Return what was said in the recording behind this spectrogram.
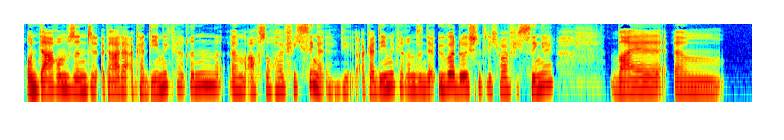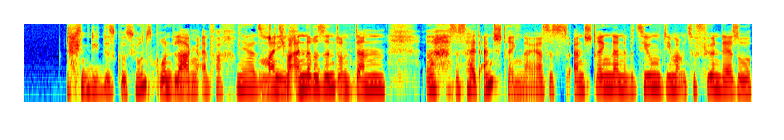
Und darum sind gerade Akademikerinnen ähm, auch so häufig Single. Die Akademikerinnen sind ja überdurchschnittlich häufig Single, weil ähm, die Diskussionsgrundlagen einfach ja, manchmal andere sind und dann äh, es ist halt anstrengender. Ja, es ist anstrengender, eine Beziehung mit jemandem zu führen, der so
